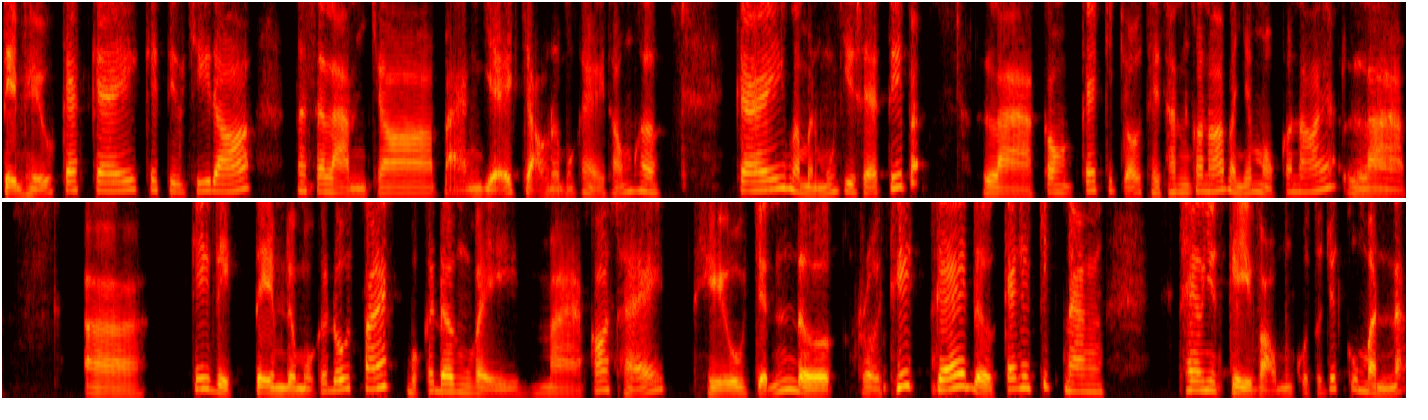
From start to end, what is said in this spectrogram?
tìm hiểu các cái cái tiêu chí đó nó sẽ làm cho bạn dễ chọn được một cái hệ thống hơn. Cái mà mình muốn chia sẻ tiếp á, là con cái cái chỗ thầy thanh có nói và nhóm một có nói á, là uh, cái việc tìm được một cái đối tác một cái đơn vị mà có thể hiệu chỉnh được rồi thiết kế được các cái chức năng theo như kỳ vọng của tổ chức của mình á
